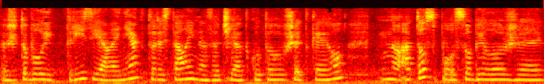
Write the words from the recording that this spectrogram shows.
Takže to boli tri zjavenia, ktoré stali na začiatku toho všetkého. No a to spôsobilo, že,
